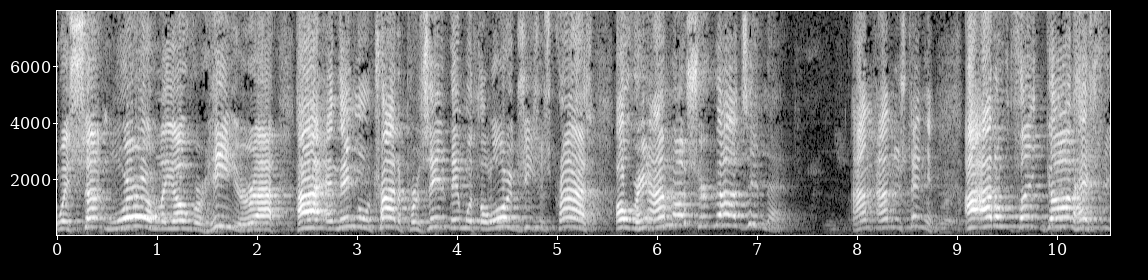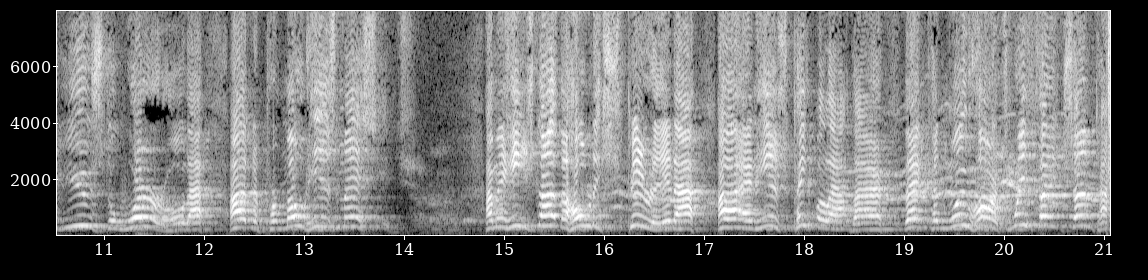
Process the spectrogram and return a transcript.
with something worldly over here uh, uh, and then going to try to present them with the Lord Jesus Christ over here, I'm not sure God's in that. I'm, I understand you. I, I, don't think God has to use the world uh, to promote His message. I mean, He's got the Holy Spirit and His people out there that can woo hearts. We think sometimes,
